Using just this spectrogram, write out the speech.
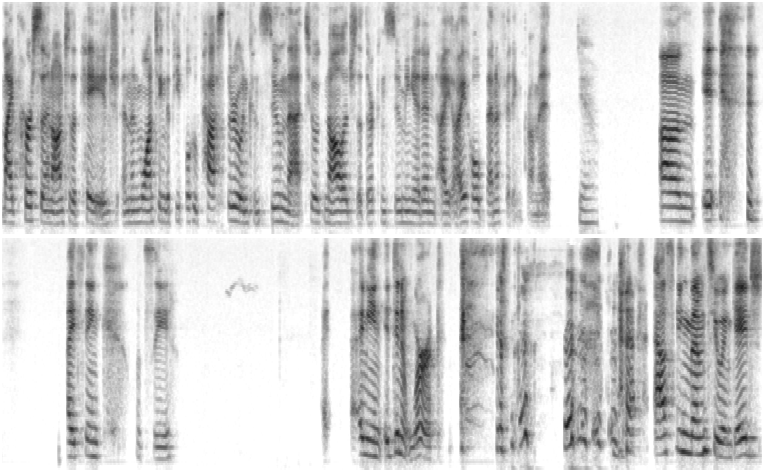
my person onto the page and then wanting the people who pass through and consume that to acknowledge that they're consuming it and I, I hope benefiting from it. Yeah. Um it I think let's see. I mean it didn't work. Asking them to engage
